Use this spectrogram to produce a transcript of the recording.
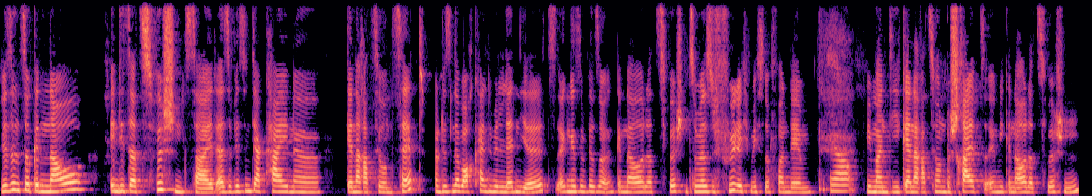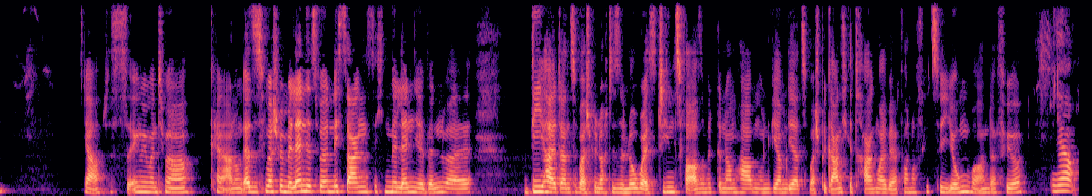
wir sind so genau in dieser Zwischenzeit. Also wir sind ja keine Generation Z und wir sind aber auch keine Millennials. Irgendwie sind wir so genau dazwischen. Zumindest fühle ich mich so von dem, ja. wie man die Generation beschreibt, so irgendwie genau dazwischen. Ja, das ist irgendwie manchmal, keine Ahnung. Also zum Beispiel Millennials würden nicht sagen, dass ich ein Millennial bin, weil die halt dann zum Beispiel noch diese Low-Rise-Jeans-Phase mitgenommen haben und wir haben die ja zum Beispiel gar nicht getragen, weil wir einfach noch viel zu jung waren dafür. Ja.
